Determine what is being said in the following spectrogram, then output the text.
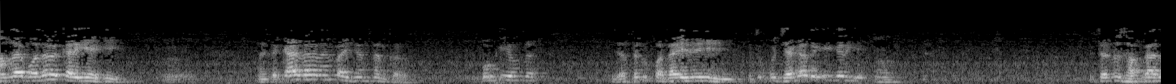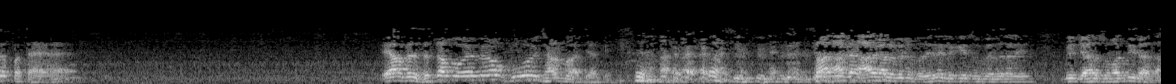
ਆਮਲੇ ਬੋਲਦਾ ਕਰੀਏ ਕੀ? ਮੈਂ ਤਾਂ ਕਹਿ ਸਕਦਾ ਭਾਈ ਚਿੰਤਨ ਕਰੋ। ਉਹ ਕੀ ਹੁੰਦਾ? ਜਦ ਤੈਨੂੰ ਪਤਾ ਹੀ ਨਹੀਂ ਤੂੰ ਪੁੱਛੇਗਾ ਤਾਂ ਕੀ ਕਰੀਏ? ਤੈਨੂੰ ਸਭ ਦਾ ਪਤਾ ਹੈ। ਇਹ ਆਪੇ ਸਿੱਧਾ ਹੋਏ ਫਿਰ ਉਹ ਖੂਹ ਛਾਲ ਮਾਰ ਜਾ ਕੇ ਆਹ ਆਹ ਗੱਲ ਮੈਨੂੰ ਪਤਾ ਨਹੀਂ ਲੱਗੀ ਸੁਖੇਂਦਰ ਵਾਲੇ ਵੀ ਜਨ ਸਮਾਧੀ ਰਾਦਾ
